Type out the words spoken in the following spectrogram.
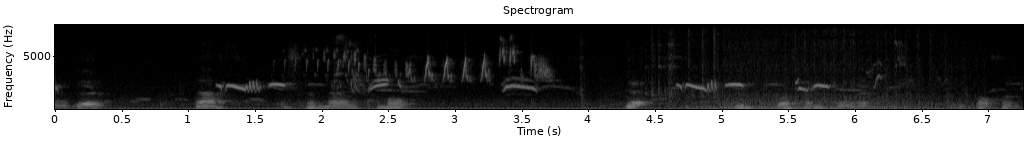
and uh, that is can now come up. Yep, right hand corner, the bottom.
